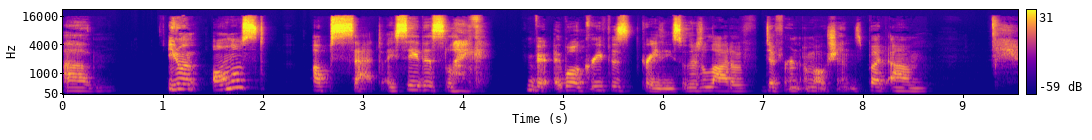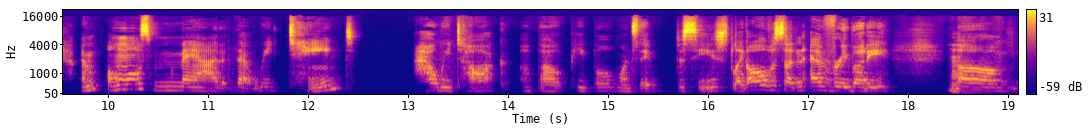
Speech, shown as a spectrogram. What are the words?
Um, you know, I'm almost upset. I say this like, well, grief is crazy. So there's a lot of different emotions, but um, I'm almost mad that we taint how we talk about people once they've deceased. Like all of a sudden, everybody, mm-hmm. um,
